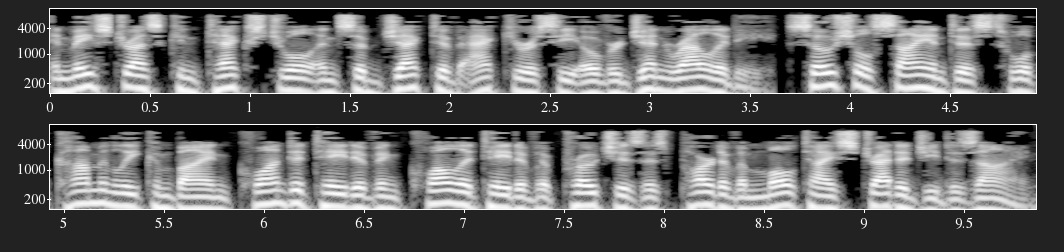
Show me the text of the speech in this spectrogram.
and may stress contextual and subjective accuracy over generality. Social scientists will commonly combine quantitative and qualitative approaches as part of a multi strategy design.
